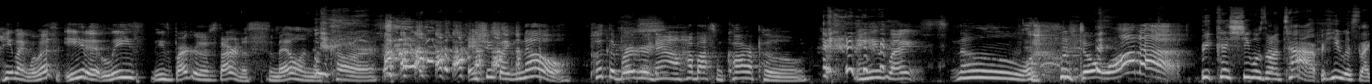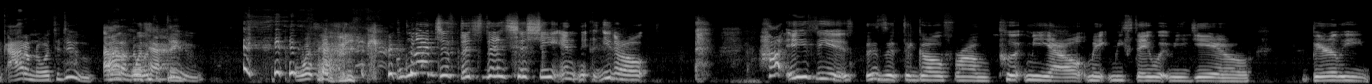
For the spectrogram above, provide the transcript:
he like, well, let's eat at least. These burgers are starting to smell in this car. and she's like, no, put the burger down. How about some carpoon? And he's like, no, don't wanna. Because she was on top, and he was like, "I don't know what to do. I don't uh, know What's what happening? To do." What's happening? Not just that's that's just she and you know. How easy is, is it to go from put me out, make me stay with Miguel, barely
